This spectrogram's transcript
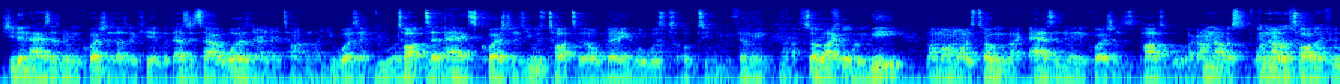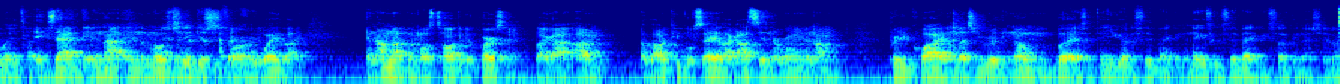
she didn't ask as many questions as a kid. But that's just how it was during that time. Like you wasn't You taught to ask questions. You was taught to obey what was told to you. You feel me? Nah, So like shit. with me, my mom always told me like ask as many questions as possible. Like I'm not a I'm not a most respectful talkative way type. exactly, and not in the most in disrespectful way. Like, and I'm not the most talkative person. Like I, I'm a lot of people say like I sit in a room and I'm pretty quiet unless you really know me. But That's the thing. You got to sit back, and the niggas who sit back be sucking that shit up.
